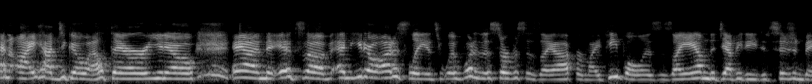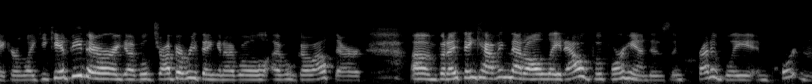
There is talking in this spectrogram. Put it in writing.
And i had to go out there you know and it's um and you know honestly it's one of the services i offer my people is is i am the deputy decision maker. Like you can't be there. I will drop everything and i will i will go out there. Um, but i think having that all laid out beforehand is incredibly important.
